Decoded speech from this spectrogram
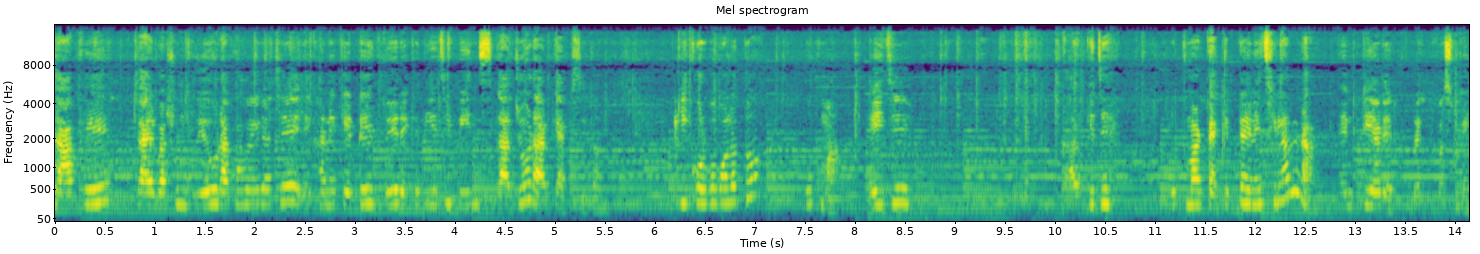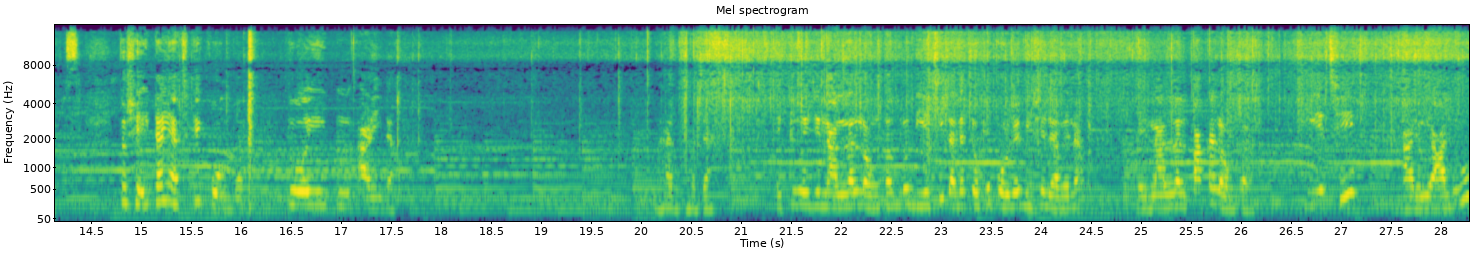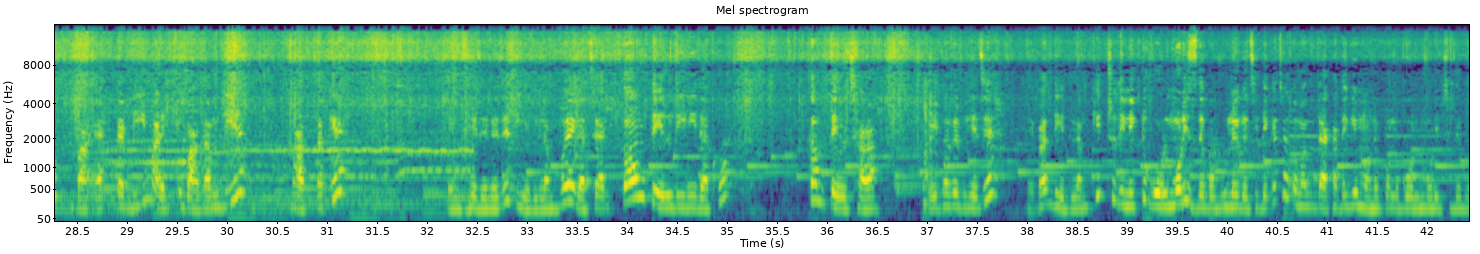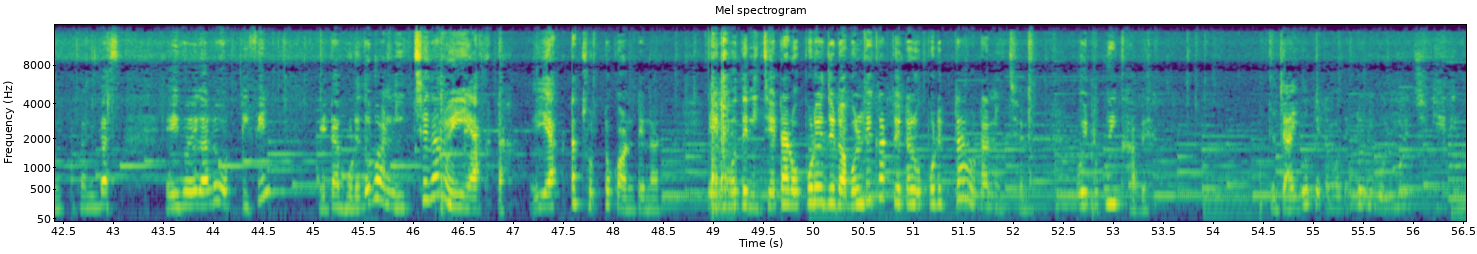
চা খেয়ে চায়ের বাসন ধুয়েও রাখা হয়ে গেছে। এখানে কেটে ধুয়ে রেখে দিয়েছি বিনস, গাজর আর ক্যাপসিকাম। কি করব বলো তো? উপমা। এই যে, কালকে যে উপমার প্যাকেটটা এনেছিলাম না এনটিআর এর ব্রেকফাস্ট মিক্স তো সেইটাই আজকে করব। তো ওই আর এই দেখো ভাত ভাজা। একটু ওই যে লাল লাল লঙ্কাগুলো দিয়েছি, তাহলে চোখে পড়বে, মিশে যাবে না। এই লাল লাল পাকা লঙ্কা দিয়েছি, আর এই আলু বা একটা ডিম আর একটু বাদাম দিয়ে ভাতটাকে এই ভেজে ভেজে দিয়ে দিলাম। হয়ে গেছে। একদম তেল দিইনি, দেখো। একদম তেল ছাড়া। এইভাবে ভেজে এবার দিয়ে দিলাম। কিচ্ছু দিন একটু গোলমরিচ দেবো ভুলে গেছি দেখেছ? তোমাদের দেখাতে গিয়ে মনে পড়ল গোলমরিচ দেবো একটুখানি। ব্যাস এই হয়ে গেল ওর টিফিন। এটা ভরে দেবো আর নিচ্ছে জানো এই একটা এই একটা ছোট্ট কন্টেনার এর মধ্যে নিচ্ছে এটার ওপরে যে ডবল ডেকার তো এটার ওপরেরটা ওটা নিচ্ছে না ওইটুকুই খাবে। তো যাই হোক এটার মধ্যে একটু আমি গোলমরিচ ছিটিয়ে দিই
